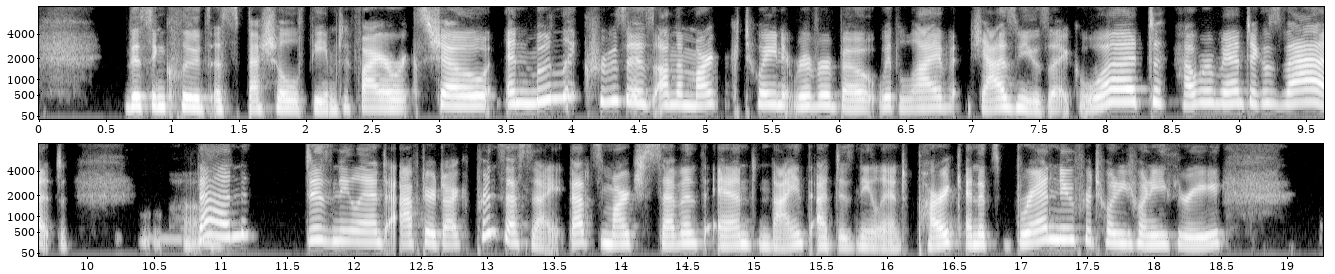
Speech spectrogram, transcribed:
This includes a special themed fireworks show and moonlit cruises on the Mark Twain riverboat with live jazz music. What? How romantic is that? Then Disneyland After Dark Princess Night. That's March 7th and 9th at Disneyland Park, and it's brand new for 2023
